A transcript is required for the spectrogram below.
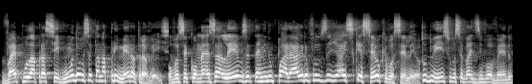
vai pular para a segunda ou você está na primeira outra vez. Ou você começa a ler, você termina um parágrafo você já esqueceu o que você leu. Tudo isso você vai desenvolvendo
